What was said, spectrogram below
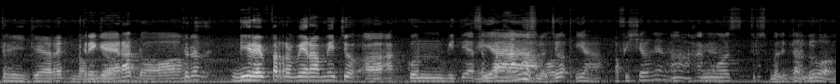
triggered dong. Triggerat dong. Terus di rapper rame-rame, Cuk. Eh, akun BTS sempat hangus loh, Cuk. Iya, officialnya. Ah, hangus terus balik Bentar lagi. Doang.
